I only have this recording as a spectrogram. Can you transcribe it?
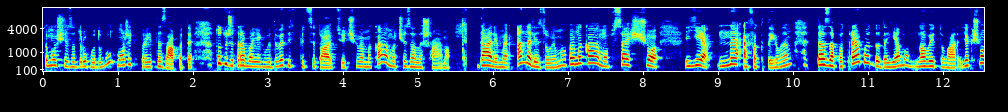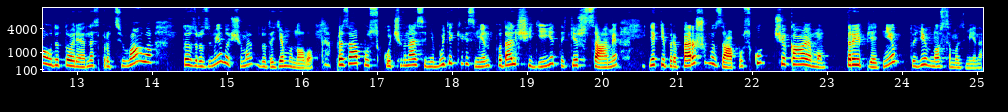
тому що за другу добу можуть прийти запити. Тут вже треба якби дивитись під ситуацію, чи вимикаємо, чи залишаємо. Далі ми аналізуємо, вимикаємо все, що є неефективним, та за потреби додаємо новий товар. Якщо аудиторія не спрацювала, то зрозуміло, що ми додаємо нову. При запуску чи внесенні будь-яких змін подальші дії такі ж самі, як і при першому запуску. Чекаємо 3-5 днів, тоді вносимо зміни.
